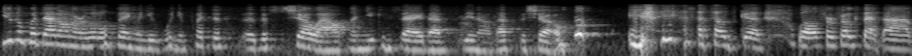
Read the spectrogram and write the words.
you can put that on our little thing when you when you put this uh, this show out and you can say that's you know that's the show Yeah, yeah, that sounds good. Well, for folks that uh,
